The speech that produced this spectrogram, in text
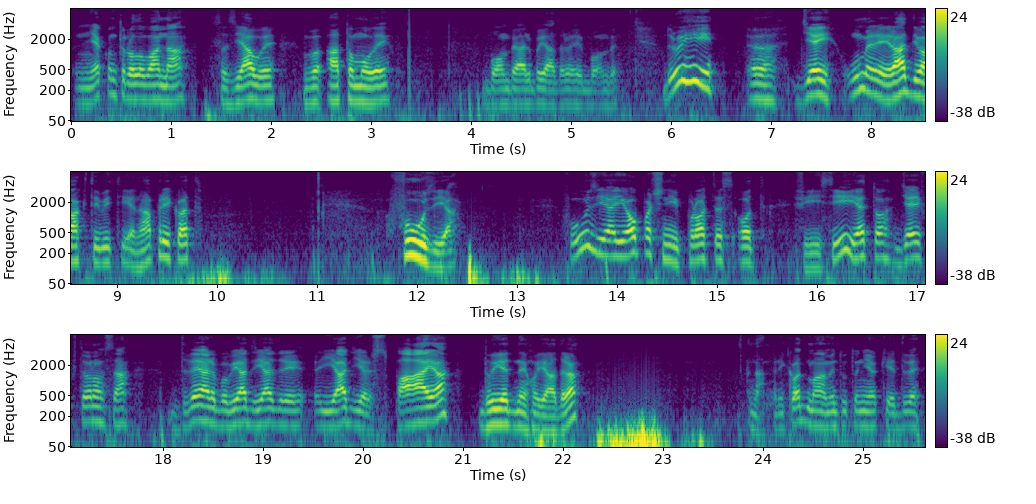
nekontrolovaná sa zjavuje v atomovej bombe alebo jadrovej bombe. Druhý e, dej umelej radioaktivity je napríklad fúzia. Fúzia je opačný proces od fízii. Je to dej, v ktorom sa dve alebo viac jadre, jadier spája do jedného jadra. Napríklad máme tu nejaké dve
